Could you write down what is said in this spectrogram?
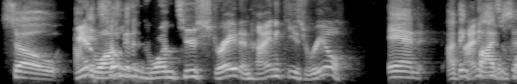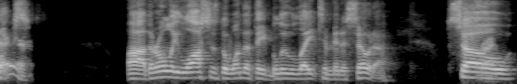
So And gonna- Washington's won two straight, and Heinicke's real. and I think Heinicke's five and six. Uh, their only loss is the one that they blew late to Minnesota. So,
